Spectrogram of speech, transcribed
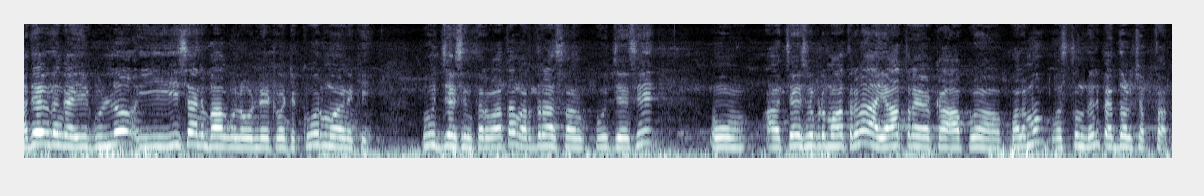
అదేవిధంగా ఈ గుళ్ళో ఈ ఈశాన్య భాగంలో ఉండేటువంటి కూర్మానికి పూజ చేసిన తర్వాత వరదరాజస్వామికి పూజ చేసి ఆ చేసినప్పుడు మాత్రమే ఆ యాత్ర యొక్క ఫలము వస్తుందని పెద్దోళ్ళు చెప్తారు.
